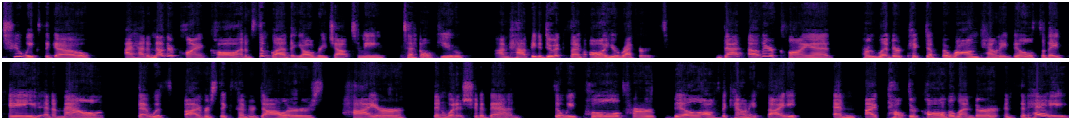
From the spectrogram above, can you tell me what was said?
Two weeks ago, I had another client call and I'm so glad that y'all reach out to me to help you. I'm happy to do it because I have all your records. That other client, her lender picked up the wrong county bill. So they paid an amount that was five or six hundred dollars higher than what it should have been. So we pulled her bill off the county site and I helped her call the lender and said, Hey,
